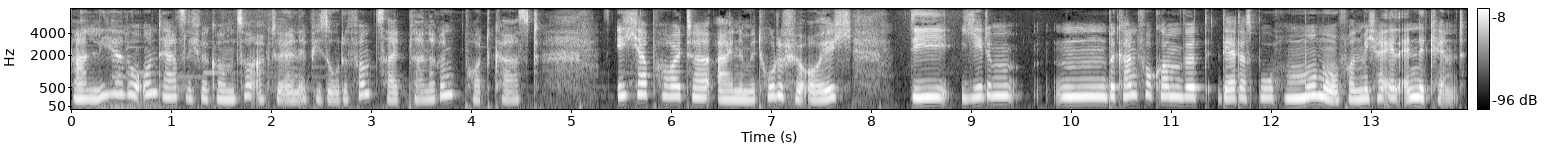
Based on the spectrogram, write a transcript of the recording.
Hallo und herzlich willkommen zur aktuellen Episode vom Zeitplanerin Podcast. Ich habe heute eine Methode für euch, die jedem mh, mm, bekannt vorkommen wird, der das Buch Momo von Michael Ende kennt.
